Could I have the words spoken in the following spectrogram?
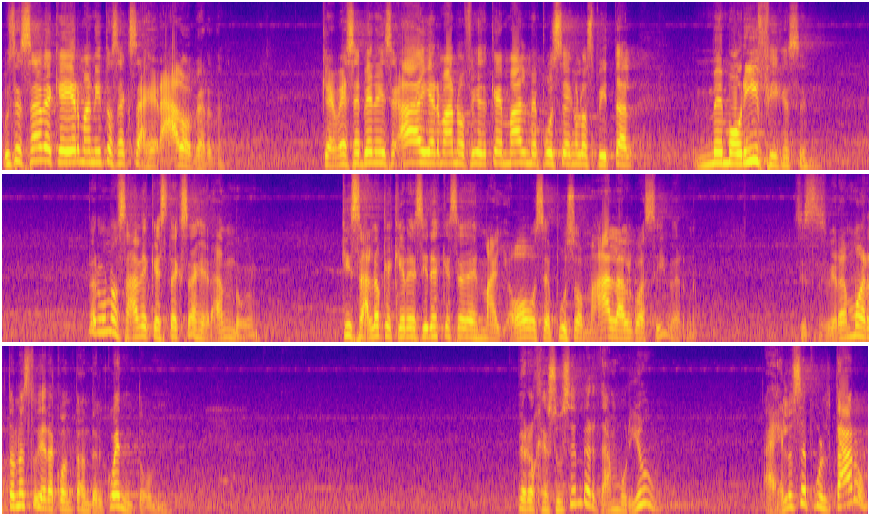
Usted sabe que hay hermanitos exagerados, ¿verdad? Que a veces viene y dice, ay hermano, fíjese qué mal me puse en el hospital. Me morí, fíjese. Pero uno sabe que está exagerando. Quizá lo que quiere decir es que se desmayó, se puso mal, algo así, ¿verdad? Si se hubiera muerto no estuviera contando el cuento. Pero Jesús en verdad murió. A él lo sepultaron.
